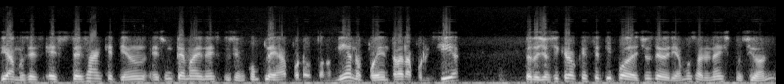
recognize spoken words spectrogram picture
digamos, es, es, ustedes saben que tiene es un tema de una discusión compleja por autonomía, no puede entrar la policía, pero yo sí creo que este tipo de hechos deberíamos abrir una discusión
